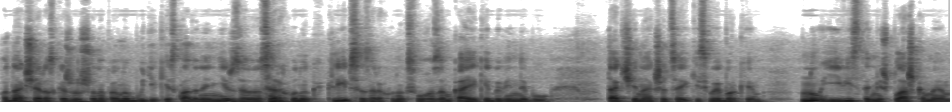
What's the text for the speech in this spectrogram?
Однак ще раз кажу, що напевно будь-який складений ніж за, за рахунок кліпса, за рахунок свого замка, який би він не був, так чи інакше, це якісь виборки. Ну і відстань між плашками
